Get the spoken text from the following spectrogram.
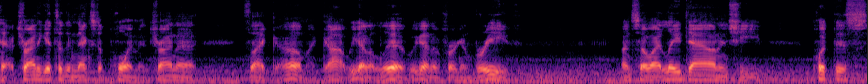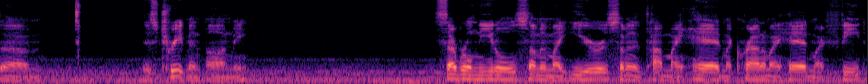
yeah, trying to get to the next appointment, trying to, it's like, oh my God, we got to live. We got to friggin' breathe. And so I laid down and she put this, um, this treatment on me. Several needles, some in my ears, some in the top of my head, my crown of my head, my feet.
